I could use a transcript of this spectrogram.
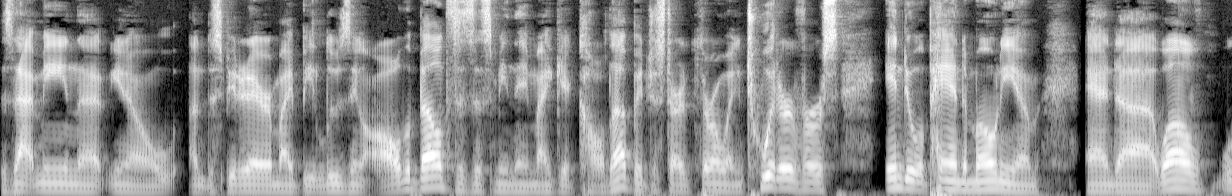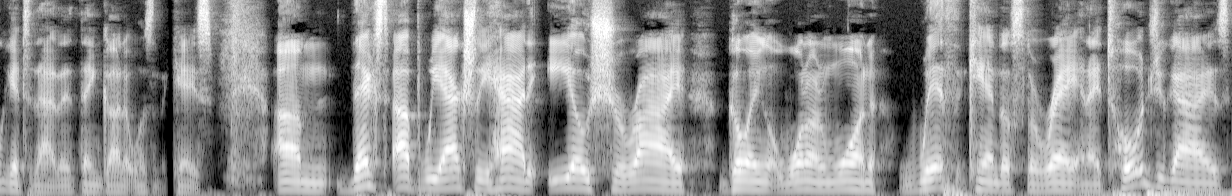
does that mean that, you know, Undisputed Era might be losing all the belts? Does this mean they might get called up? It just started throwing Twitterverse into a pandemonium. And, uh, well, we'll get to that. And Thank God it wasn't the case. Um, next up, we actually had Io Shirai going one on one with Candice LeRae. And I told you guys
